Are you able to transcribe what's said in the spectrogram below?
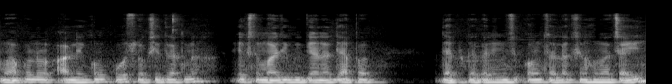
मापन और आलेखों को सुरक्षित रखना एक सामाजिक विज्ञान अध्यापक अध्यापिका का निम्न से कौन सा लक्षण होना चाहिए?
